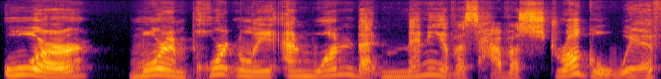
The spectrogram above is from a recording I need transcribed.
Or more importantly, and one that many of us have a struggle with,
